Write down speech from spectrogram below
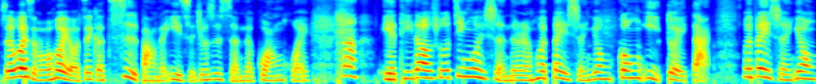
所以为什么会有这个翅膀的意思，就是神的光辉。那也提到说，敬畏神的人会被神用公义对待，会被神用。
